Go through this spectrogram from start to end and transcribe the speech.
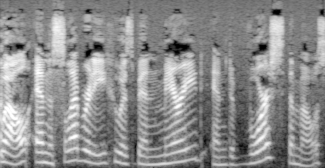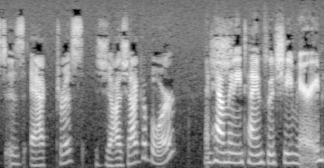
well, and the celebrity who has been married and divorced the most is actress Zsa Zsa Gabor. And how many times was she married?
